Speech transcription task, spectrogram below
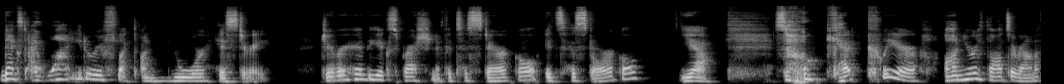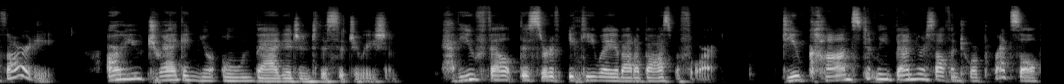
Next, I want you to reflect on your history. Do you ever hear the expression, if it's hysterical, it's historical? Yeah. So get clear on your thoughts around authority. Are you dragging your own baggage into this situation? Have you felt this sort of icky way about a boss before? Do you constantly bend yourself into a pretzel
